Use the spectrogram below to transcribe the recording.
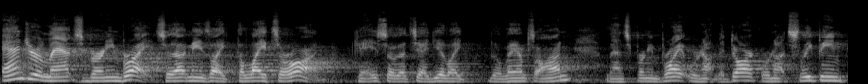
And your lamps burning bright. So that means like the lights are on. Okay, so that's the idea like the lamp's on, lamps burning bright. We're not in the dark, we're not sleeping,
